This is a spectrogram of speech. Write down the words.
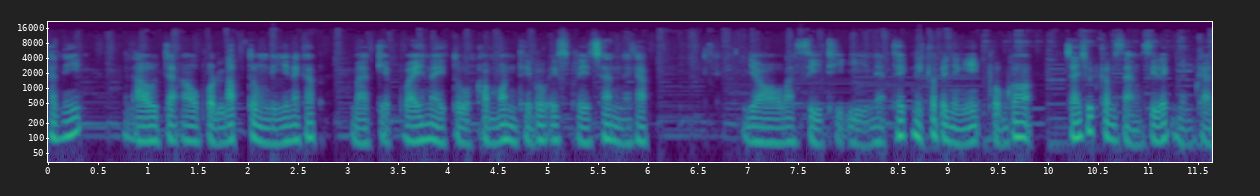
คราวนี้เราจะเอาผลลัพธ์ตรงนี้นะครับ มาเก็บไว้ในตัว common table expression นะครับ ยอว่า CTE เนี่ยเทคนิคก็เป็นอย่างนี้ ผมก็ใช้ชุดคำสั่ง select เหมือนกัน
